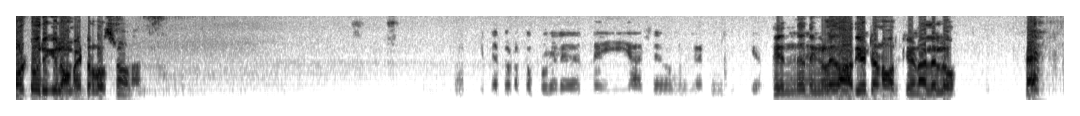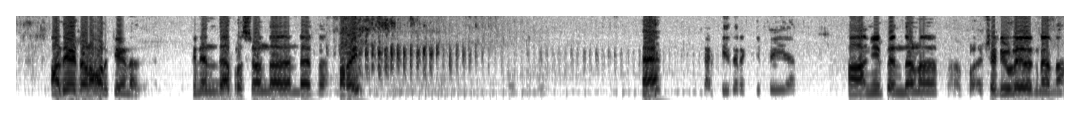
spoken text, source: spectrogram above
ഔട്ട് ഒരു കിലോമീറ്റർ പ്രശ്നമാണ്. പിന്നെ തുടക്കം മുതലേ തന്നെ ഈ കേട്ടുകൊണ്ടിരിക്കുകയാണ് എന്ത്? നിങ്ങൾ ഇത് ആദ്യമായിട്ടാണ് വർക്ക് ചെയ്യണത്? അല്ലല്ലോ. ഏ? ആദ്യമായിട്ടാണ് വർക്ക് ചെയ്യണത്? പിന്നെ എന്താ പ്രശ്നം? എന്താ ഉണ്ടായിരുന്നത് പറയ്. ഏ? ഇപ്പൊ റെക്ടിഫൈ ആ ഇനിയിപ്പോ എന്താണ് ഷെഡ്യൂൾ ചെയ്തേക്കണ എന്നാ?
